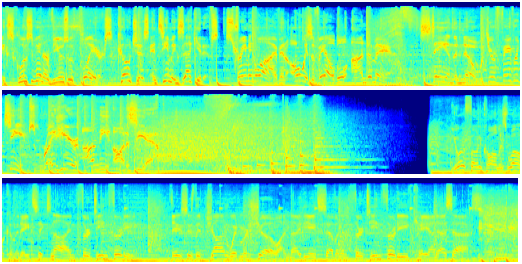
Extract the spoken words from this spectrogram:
Exclusive interviews with players, coaches, and team executives, streaming live and always available on demand. Stay in the know with your favorite teams right here on the Audacy app. Your phone call is welcome at 869 1330. This is the John Whitmer Show on 98.7 and 1330 KNSS.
